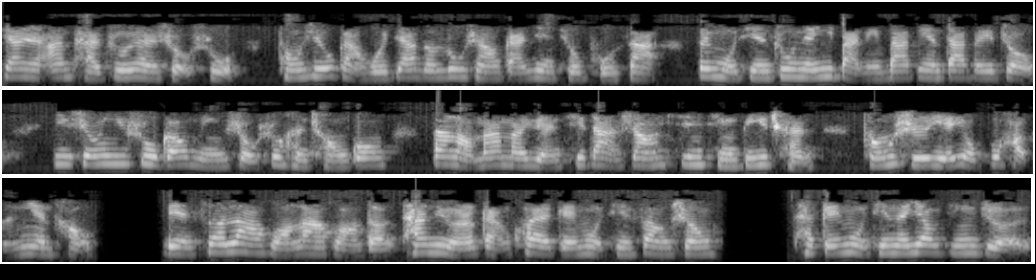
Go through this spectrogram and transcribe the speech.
家人安排住院手术。同修赶回家的路上，赶紧求菩萨，为母亲助念一百零八遍大悲咒。医生医术高明，手术很成功，但老妈妈元气大伤，心情低沉，同时也有不好的念头。脸色蜡黄蜡黄的，他女儿赶快给母亲放生。他给母亲的要经者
